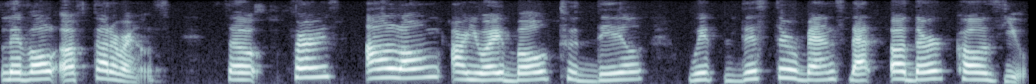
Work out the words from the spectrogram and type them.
level of tolerance. So first how long are you able to deal with disturbance that other cause you?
